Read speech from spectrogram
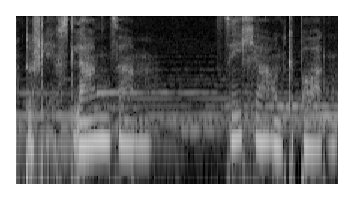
Und du schläfst langsam, sicher und geborgen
